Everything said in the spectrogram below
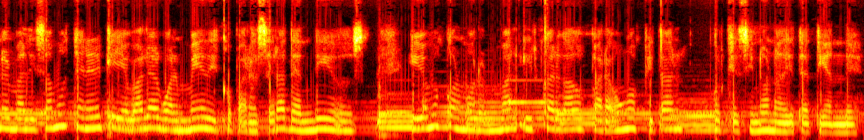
Normalizamos tener que llevarle algo al médico para ser atendidos y vemos como normal ir cargados para un hospital porque si no nadie te atiende.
